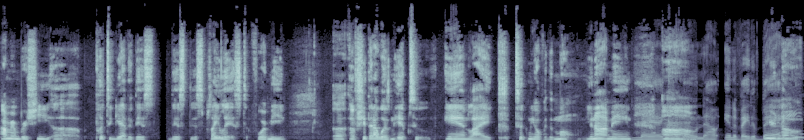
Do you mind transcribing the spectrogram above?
I remember she uh put together this this this playlist for me uh, of shit that I wasn't hip to, and like took me over the moon. You know what I mean? Man, come Um, on now, innovative baddie. you know,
